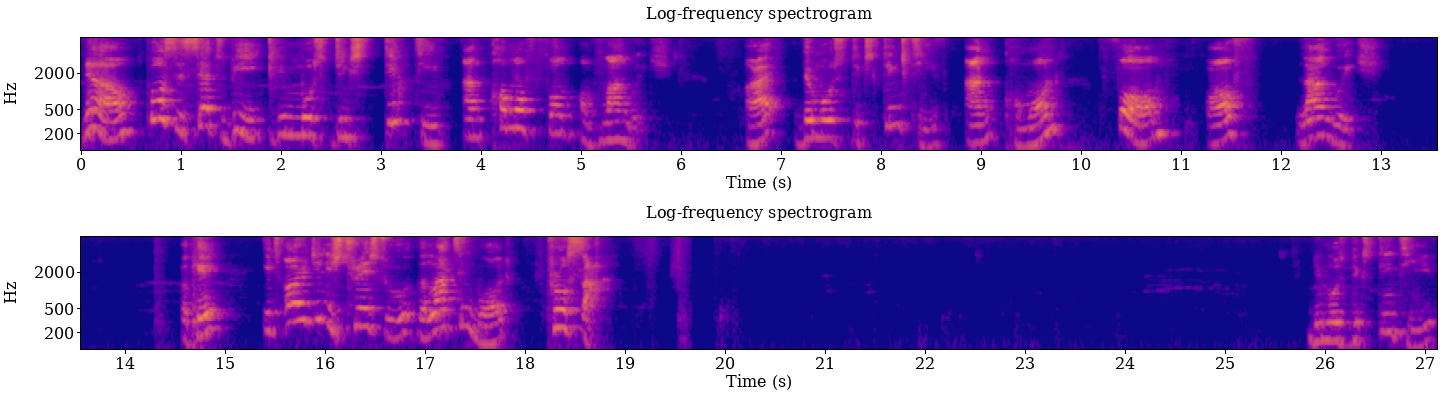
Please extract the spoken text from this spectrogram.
now, prose is said to be the most distinctive and common form of language. All right, the most distinctive and common form of language. Okay, its origin is traced to the Latin word prosa. The most distinctive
